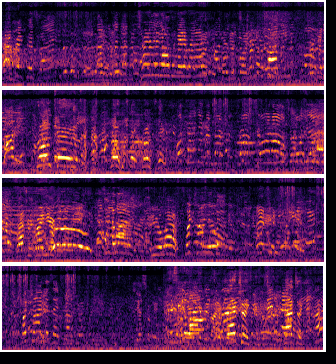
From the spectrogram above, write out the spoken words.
Patrick, this way. Turn it all the way around. Turn your body. Turn your body. Rotate. Rotate, rotate. What time is it, Patrick? Show show it off. Show it off. Patrick, right here. To the left. To your left. What time is it? Patrick, What time is it? Yes, okay. To the left. Patrick. Patrick. Oh,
